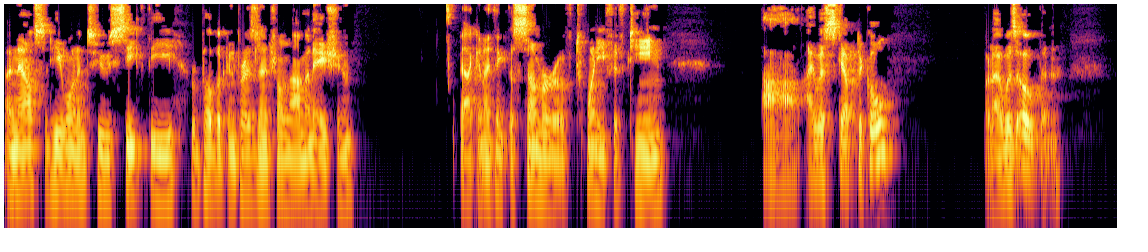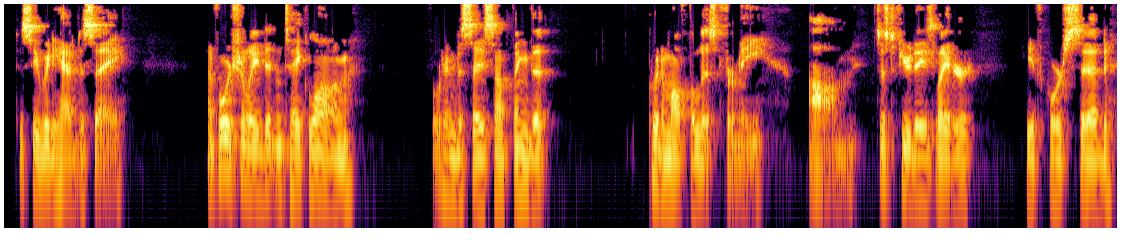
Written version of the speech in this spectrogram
announced that he wanted to seek the Republican presidential nomination back in, I think, the summer of 2015, uh, I was skeptical, but I was open to see what he had to say. Unfortunately, it didn't take long for him to say something that put him off the list for me. Um, just a few days later, he of course said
